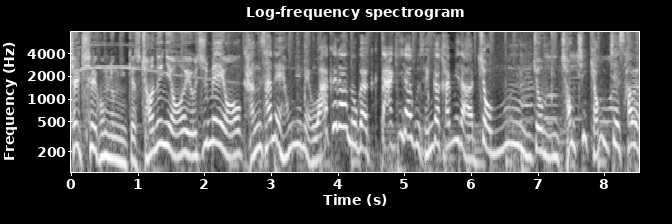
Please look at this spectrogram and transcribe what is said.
7706님께서 저는요 요즘에요 강산의 형님의 와그라노가 딱이라고 생각합니다. 좀좀 좀 정치 경제 사회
